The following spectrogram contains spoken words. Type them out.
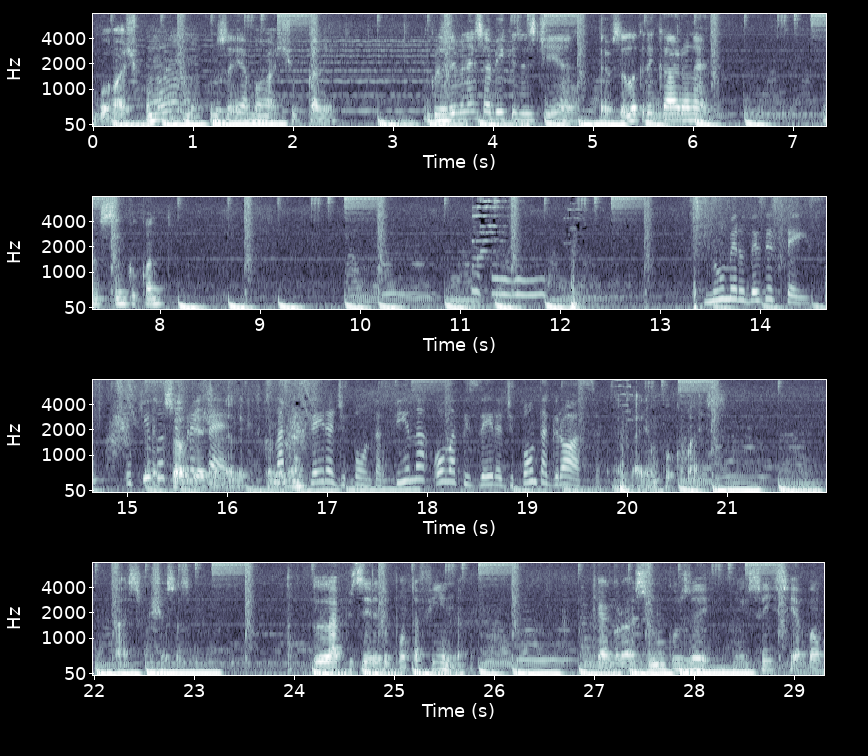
Borracha comum, nunca usei a borracha tipo caneta. Inclusive nem sabia que existia. Deve ser louco de caro, né? Uns 5 quanto? Número 16. O que É você prefere? que. Lapiseira de ponta fina ou lapiseira de ponta grossa? Eu daria um pouco mais. Deixa eu só. Lapiseira de ponta fina. Que a grossa eu nunca usei. Nem sei se é bom.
